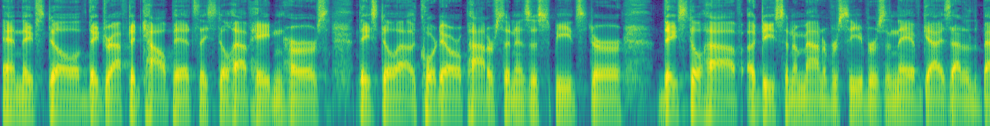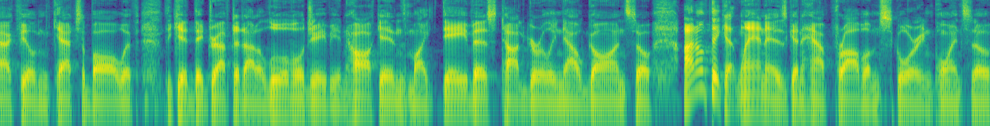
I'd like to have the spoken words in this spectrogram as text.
and they've still they drafted Kyle Pitts. They still have Hayden Hurst. They still have Cordarrelle Patterson as a speedster. They still have a decent amount of receivers, and they have guys out of the backfield and catch the ball with the kid they drafted out of Louisville, Javian Hawkins, Mike Davis, Todd Gurley now gone. So I don't think Atlanta is going to have problems scoring points. So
